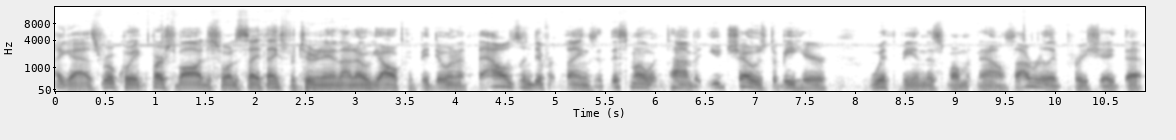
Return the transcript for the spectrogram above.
Hey guys, real quick. First of all, I just want to say thanks for tuning in. I know y'all could be doing a thousand different things at this moment in time, but you chose to be here with me in this moment now. So I really appreciate that.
